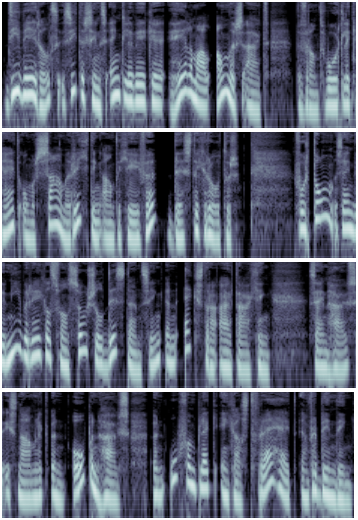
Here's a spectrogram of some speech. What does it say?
Die wereld ziet er sinds enkele weken helemaal anders uit. De verantwoordelijkheid om er samen richting aan te geven, des te groter. Voor Tom zijn de nieuwe regels van social distancing een extra uitdaging. Zijn huis is namelijk een open huis, een oefenplek in gastvrijheid en verbinding.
